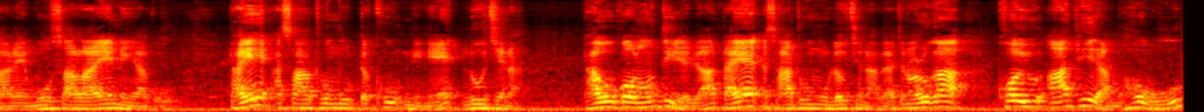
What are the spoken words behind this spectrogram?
လာတဲ့မိုဆာလာရဲ့နေရာကို ဒါရဲ့အစားထိုးမှုတစ်ခုအနေနဲ့လိုချင်တာဒါကိုအကုန်လုံးသိတယ်ဗျာဒါရဲ့အစားထိုးမှုလုပ်ချင်တာဗျာကျွန်တော်တို့ကခေါ်ယူအားဖြည့်တာမဟုတ်ဘူး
